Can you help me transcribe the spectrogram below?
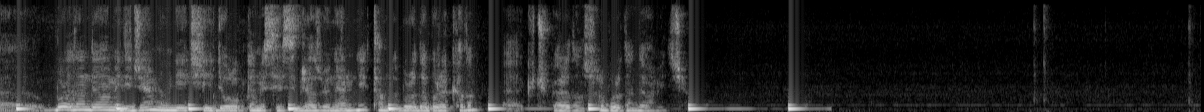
buradan devam edeceğim. Milliyetçi ideologlar meselesi biraz önemli. Tam da burada bırakalım. Ee, küçük bir aradan sonra buradan devam edeceğim.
